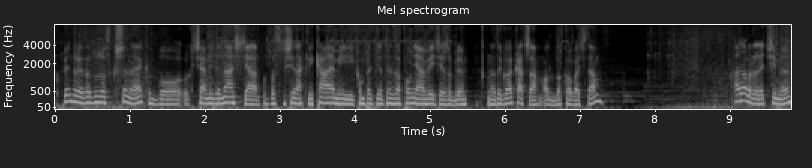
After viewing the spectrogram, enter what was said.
kupiłem trochę za dużo skrzynek, bo chciałem 11, a po prostu się naklikałem i kompletnie o tym zapomniałem, wiecie, żeby na tego akacza odblokować tam. A dobra, lecimy.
